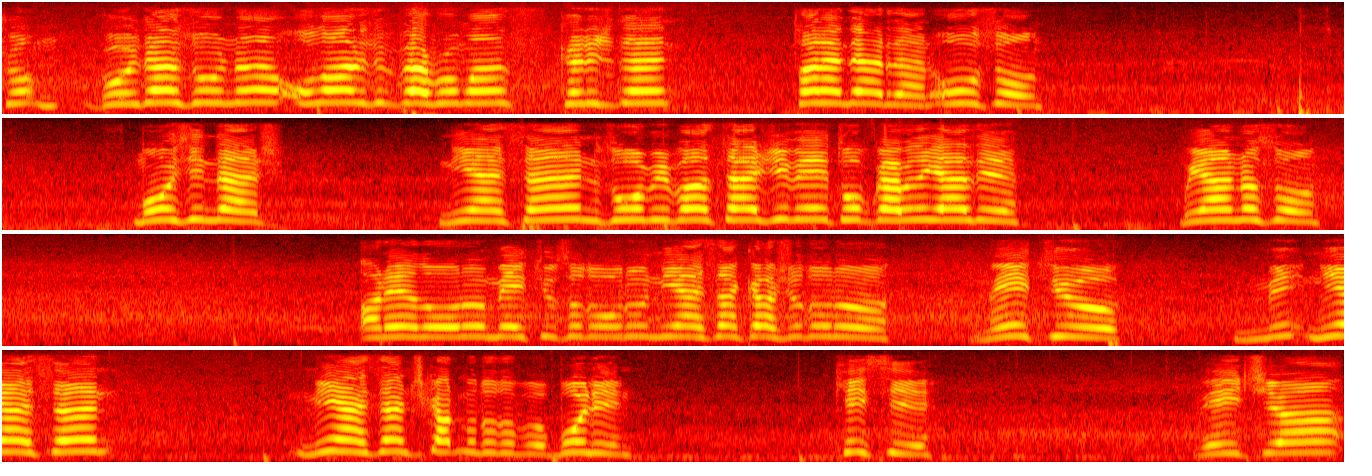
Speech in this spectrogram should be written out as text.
Şu golden sonra olağanüstü bir performans kaleciden Taneder'den Olson Moisinder Nielsen zor bir pas tercih ve top kaybı da geldi. Bjarnason Araya doğru Matthews'a doğru Nielsen karşı doğru. Matthew Mi- Nielsen Nielsen çıkartmadı topu. Bolin Kesi Veyçia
